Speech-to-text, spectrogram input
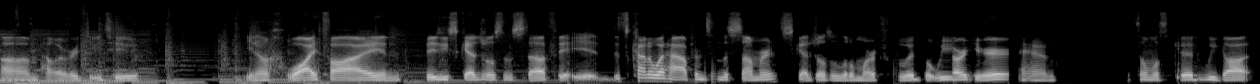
Um, however, due to you know Wi-Fi and busy schedules and stuff, it, it, it's kind of what happens in the summer. The schedule's a little more fluid, but we are here, and it's almost good. We got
